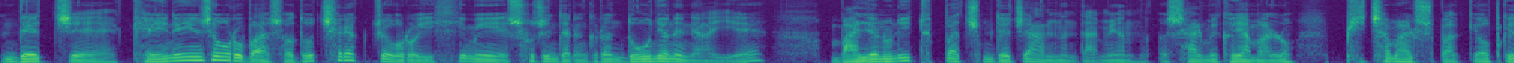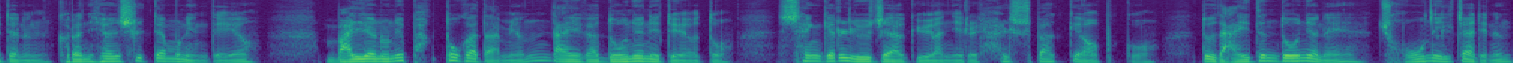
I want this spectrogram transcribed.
넷째, 개인의 인생으로 봐서도 체력적으로 이 힘이 소진되는 그런 노년의 나이에 말년운이 뒷받침되지 않는다면 삶이 그야말로 비참할 수밖에 없게 되는 그런 현실 때문인데요. 말년운이 박복하다면 나이가 노년이 되어도 생계를 유지하기 위한 일을 할 수밖에 없고 또 나이든 노년에 좋은 일자리는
